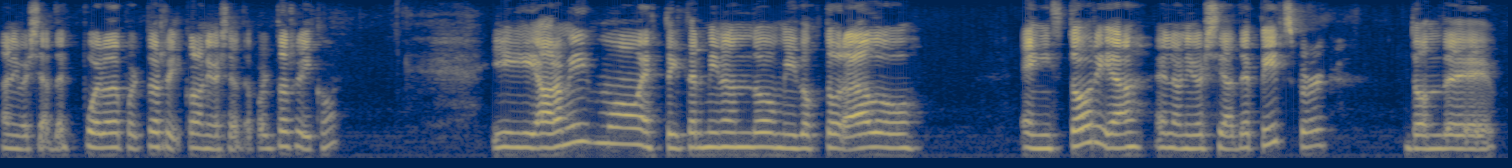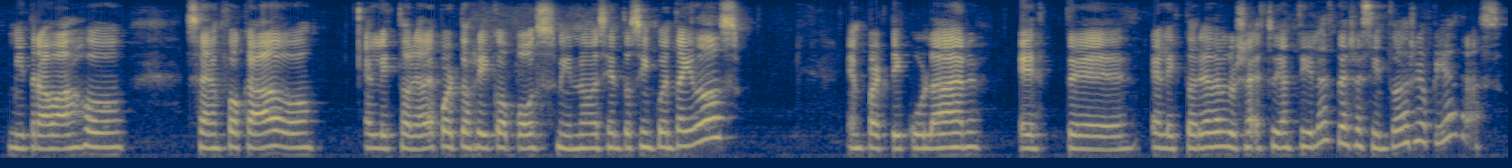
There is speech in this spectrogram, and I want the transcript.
la Universidad del Pueblo de Puerto Rico, la Universidad de Puerto Rico. Y ahora mismo estoy terminando mi doctorado en historia en la Universidad de Pittsburgh, donde mi trabajo se ha enfocado en la historia de Puerto Rico post 1952, en particular este, en la historia de las luchas estudiantiles del recinto de Río Piedras.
